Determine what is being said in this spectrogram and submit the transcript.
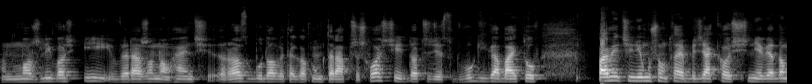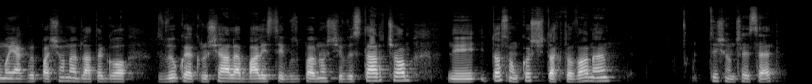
możliwość i wyrażoną chęć rozbudowy tego komputera w przyszłości do 32 GB. Pamięci nie muszą tutaj być jakoś nie wiadomo jak wypasione, dlatego zwykłe krusiale balistik w zupełności wystarczą. I to są kości taktowane 1600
